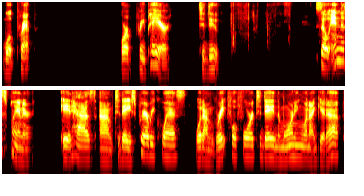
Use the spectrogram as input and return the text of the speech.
will prep or prepare to do. So, in this planner, it has um, today's prayer requests, what I'm grateful for today in the morning when I get up,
